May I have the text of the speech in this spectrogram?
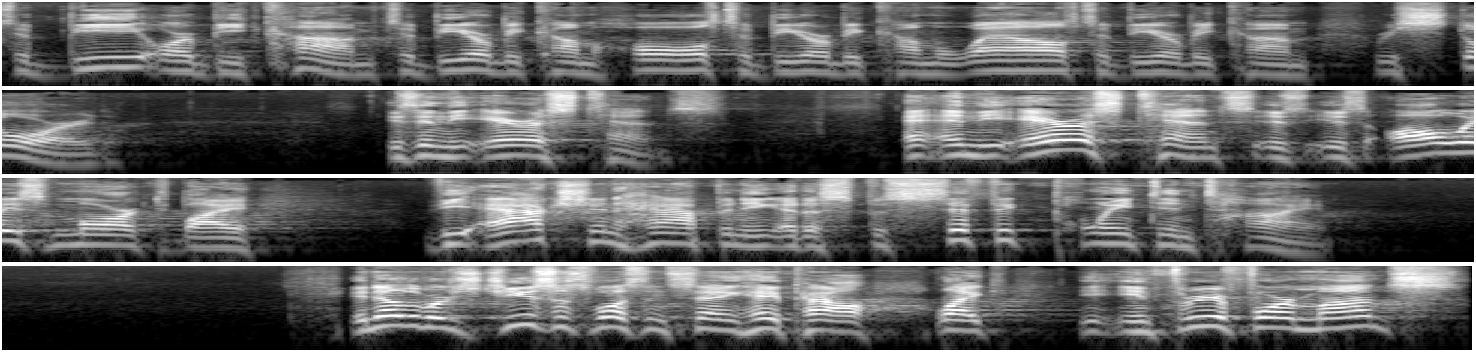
to be or become, to be or become whole, to be or become well, to be or become restored, is in the aorist tense. And the aorist tense is, is always marked by the action happening at a specific point in time. In other words, Jesus wasn't saying, hey, pal, like in three or four months,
